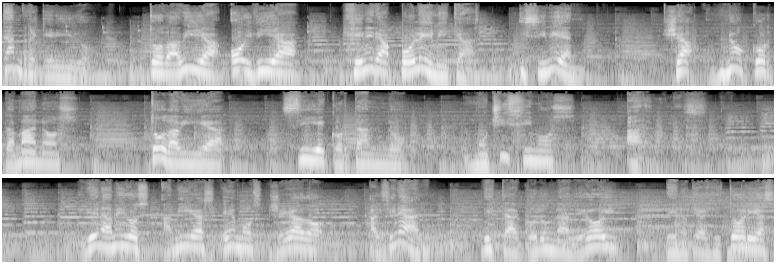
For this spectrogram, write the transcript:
tan requerido, todavía hoy día genera polémicas y si bien ya no corta manos, todavía sigue cortando muchísimos árboles. Y bien amigos, amigas, hemos llegado al final de esta columna de hoy de Noticias Historias,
